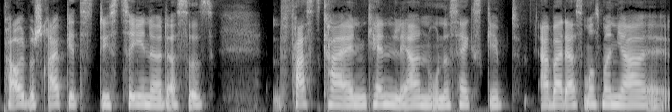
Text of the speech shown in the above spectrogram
Paul beschreibt jetzt die Szene, dass es fast kein Kennenlernen ohne Sex gibt. Aber das muss man ja, äh,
